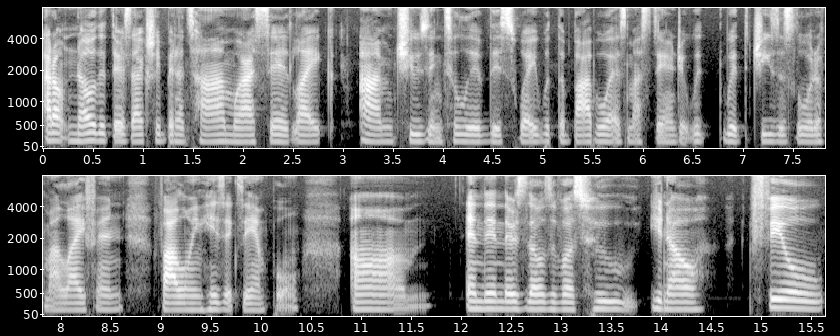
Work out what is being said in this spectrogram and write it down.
I don't know that there's actually been a time where I said like I'm choosing to live this way with the Bible as my standard with with Jesus Lord of my life and following his example. Um and then there's those of us who, you know, feel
